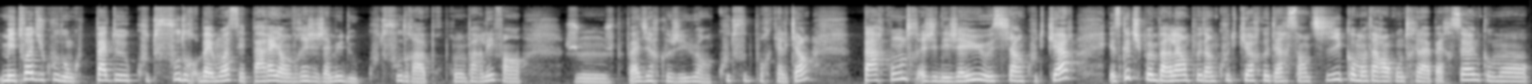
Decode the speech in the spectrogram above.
Mais toi, du coup, donc pas de coup de foudre. Ben moi, c'est pareil. En vrai, j'ai jamais eu de coup de foudre à proprement parler. Enfin, je je peux pas dire que j'ai eu un coup de foudre pour quelqu'un. Par contre, j'ai déjà eu aussi un coup de cœur. Est-ce que tu peux me parler un peu d'un coup de cœur que tu as ressenti? Comment tu as rencontré la personne? Comment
